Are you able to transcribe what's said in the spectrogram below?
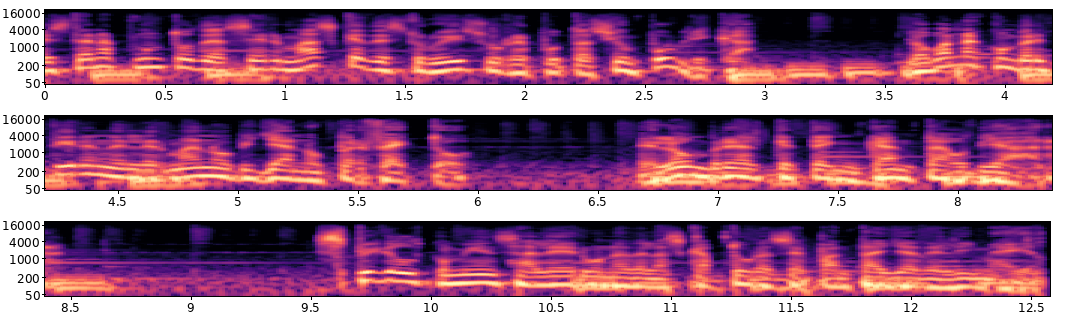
están a punto de hacer más que destruir su reputación pública. Lo van a convertir en el hermano villano perfecto. El hombre al que te encanta odiar. Spiegel comienza a leer una de las capturas de pantalla del email.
